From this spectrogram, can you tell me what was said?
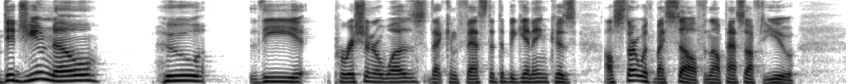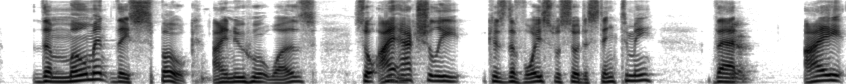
Did you know who the parishioner was that confessed at the beginning? Because I'll start with myself and I'll pass off to you. The moment they spoke, I knew who it was. So I mm-hmm. actually, because the voice was so distinct to me, that I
